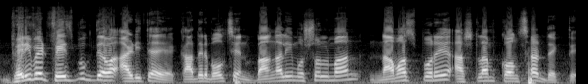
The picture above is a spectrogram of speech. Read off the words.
ভেরিফাইড ফেসবুক দেওয়া আইডিতে কাদের বলছেন, বাঙালি মুসলমান নামাজ পড়ে আসলাম কনসার্ট দেখতে।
